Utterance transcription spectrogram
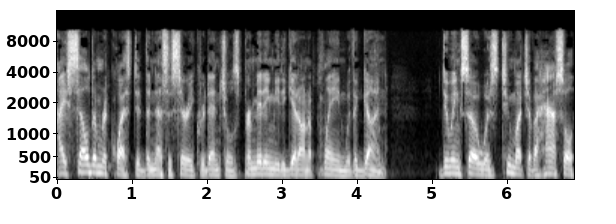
I seldom requested the necessary credentials permitting me to get on a plane with a gun. Doing so was too much of a hassle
